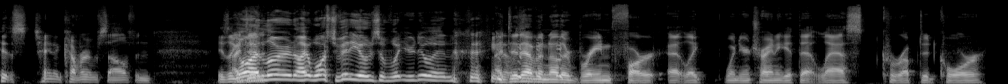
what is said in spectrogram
was trying to cover himself and He's like, I "Oh, I learned. I watched videos of what you're doing." You I did have another brain fart at like when you're trying to get that last corrupted core.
